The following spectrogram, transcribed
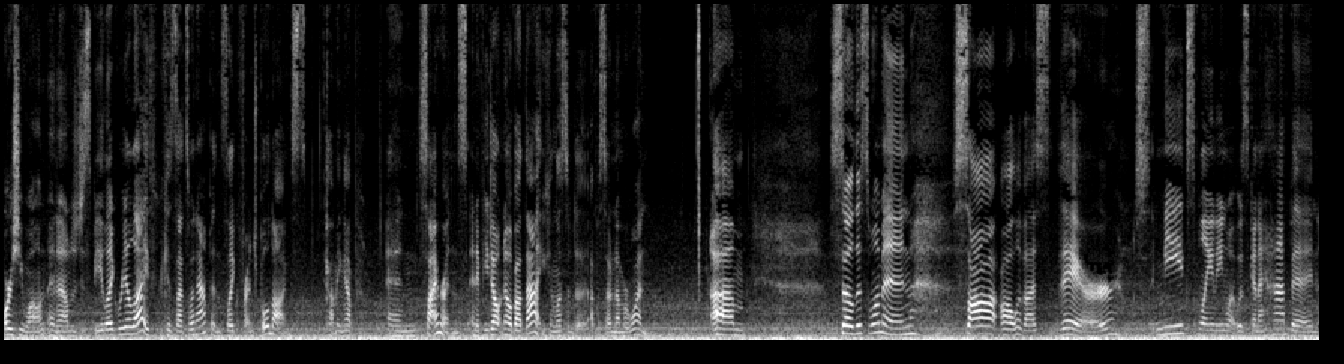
Or she won't, and it'll just be like real life because that's what happens like French bulldogs coming up and sirens. And if you don't know about that, you can listen to episode number one. Um, so this woman saw all of us there, me explaining what was going to happen,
